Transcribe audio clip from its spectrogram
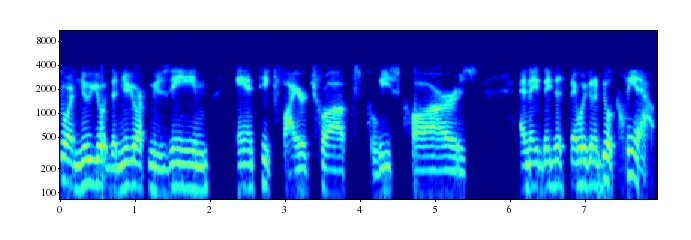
store New York, the New York Museum, antique fire trucks, police cars, and they they just they were going to do a clean out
